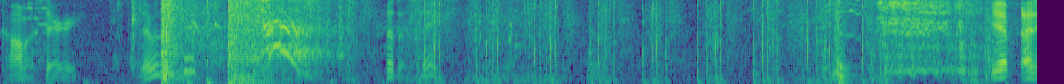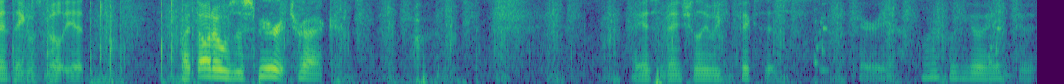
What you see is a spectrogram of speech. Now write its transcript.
Commissary. Is that what they said? That's a safe. Yep, I didn't think it was built yet. I thought it was a spirit track. I guess eventually we can fix this area. I wonder if we can go ahead and do it.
